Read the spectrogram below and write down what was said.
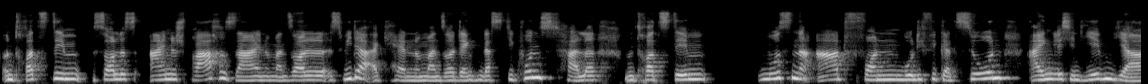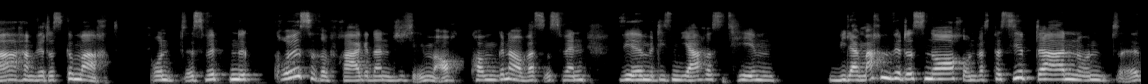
Und trotzdem soll es eine Sprache sein und man soll es wiedererkennen und man soll denken, das ist die Kunsthalle. Und trotzdem muss eine Art von Modifikation, eigentlich in jedem Jahr haben wir das gemacht. Und es wird eine größere Frage dann natürlich eben auch kommen, genau, was ist, wenn wir mit diesen Jahresthemen wie lange machen wir das noch und was passiert dann? Und äh,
